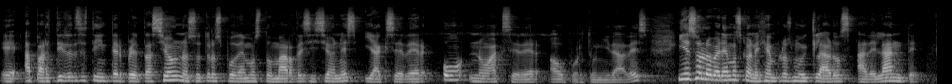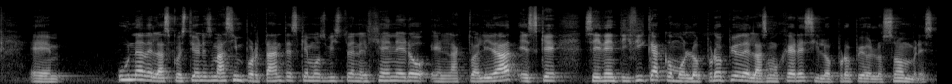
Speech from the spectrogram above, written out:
Eh, a partir de esta interpretación, nosotros podemos tomar decisiones y acceder o no acceder a oportunidades. Y eso lo veremos con ejemplos muy claros adelante. Eh, una de las cuestiones más importantes que hemos visto en el género en la actualidad es que se identifica como lo propio de las mujeres y lo propio de los hombres.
